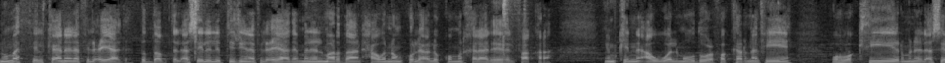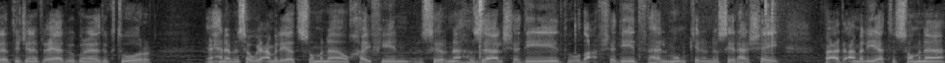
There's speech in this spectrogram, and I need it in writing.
نمثل كأننا في العيادة. بالضبط الأسئلة اللي بتجينا في العيادة من المرضى نحاول ننقلها لكم من خلال هذه الفقرة. يمكن أول موضوع فكرنا فيه وهو كثير من الأسئلة بتجينا في العيادة بيقولون يا دكتور إحنا بنسوي عمليات سمنة وخايفين يصيرنا هزال شديد وضعف شديد فهل ممكن إنه يصير هالشيء بعد عمليات السمنة؟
